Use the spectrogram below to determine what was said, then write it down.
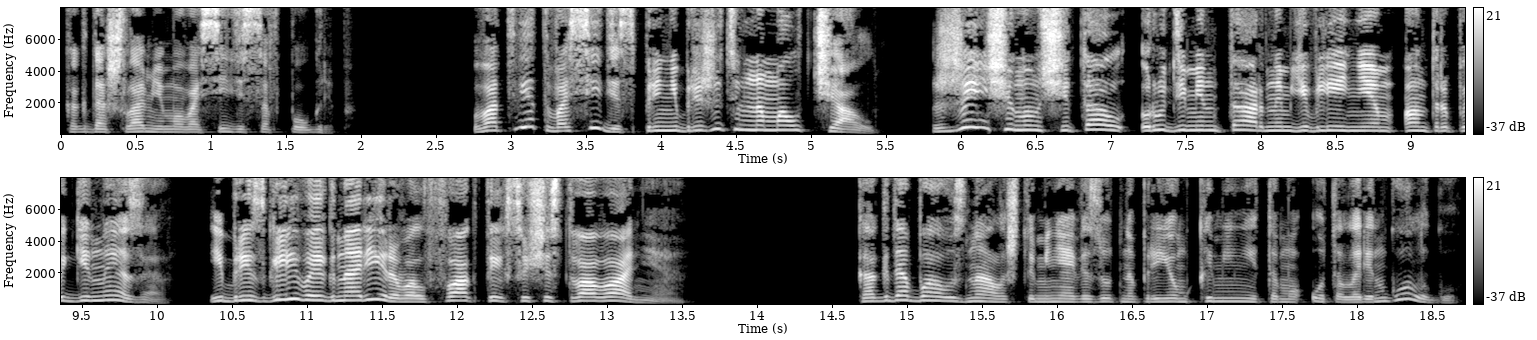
когда шла мимо Васидиса в погреб. В ответ Васидис пренебрежительно молчал. Женщин он считал рудиментарным явлением антропогенеза и брезгливо игнорировал факты их существования. Когда Ба узнала, что меня везут на прием к именитому отоларингологу,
